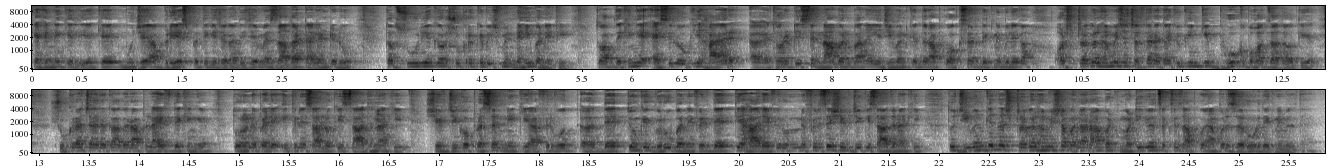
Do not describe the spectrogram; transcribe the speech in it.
कहने के लिए कि मुझे आप बृहस्पति की जगह दीजिए, मैं ज़्यादा टैलेंटेड हूँ, तब सूर्य के और शुक्र के बीच में नहीं बनी थी। तो आप देखेंगे, ऐसे लोग की हायर अथॉरिटीज से ना बन पाना, ये जीवन के अंदर आपको अक्सर देखने मिलेगा और स्ट्रगल हमेशा चलता रहता है क्योंकि इनकी भूख बहुत ज़्यादा होती है। शुक्राचार्य का अगर आप लाइफ देखेंगे तो उन्होंने पहले इतने सालों की साधना की, शिव जी को प्रसन्न नहीं किया, फिर वो दैत्यों के गुरु बने, फिर दैत्य हारे, फिर उन्होंने फिर से शिव जी की साधना की। तो जीवन के अंदर स्ट्रगल हमेशा बना रहा बट मटीरियल सक्सेस आपको यहाँ पर ज़रूर देखने मिलता है।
